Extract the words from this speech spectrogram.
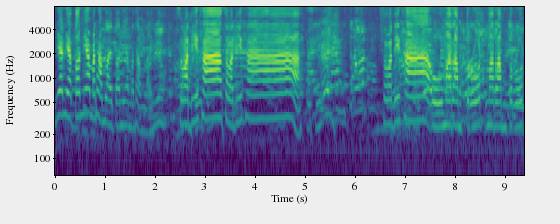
เนี่ยเนี่ยตอนเนี้ยมาทำอะไรตอนเนี้ยมาทำอะไร สวัสดีค่ะ สวัสดีค่ะ สวัสดีค่ะ โอ้มารำตรดมารำตรด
